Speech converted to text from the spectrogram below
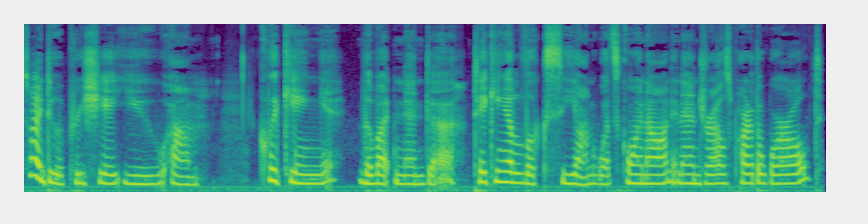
So I do appreciate you um, clicking the button and uh, taking a look see on what's going on in Andrell's part of the world.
